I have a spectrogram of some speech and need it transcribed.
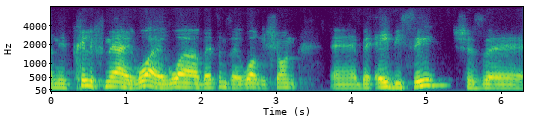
אני אתחיל לפני האירוע, האירוע בעצם זה אירוע ראשון ב-ABC, שזה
